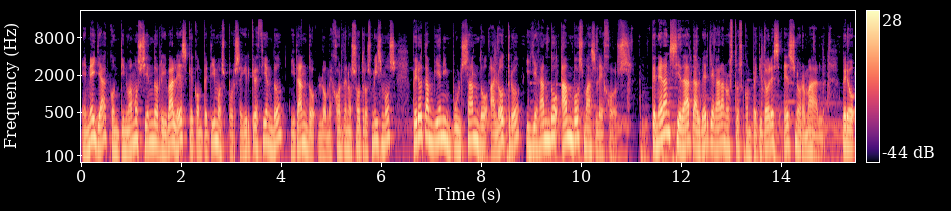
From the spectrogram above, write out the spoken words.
En ella continuamos siendo rivales que competimos por seguir creciendo y dando lo mejor de nosotros mismos, pero también impulsando al otro y llegando ambos más lejos. Tener ansiedad al ver llegar a nuestros competidores es normal, pero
